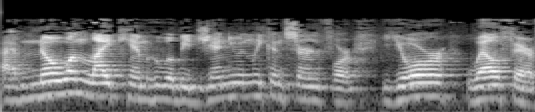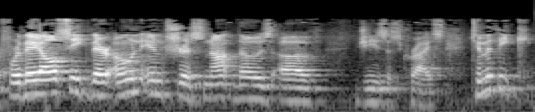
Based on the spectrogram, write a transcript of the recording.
I have no one like him who will be genuinely concerned for your welfare, for they all seek their own interests, not those of Jesus Christ. Timothy,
